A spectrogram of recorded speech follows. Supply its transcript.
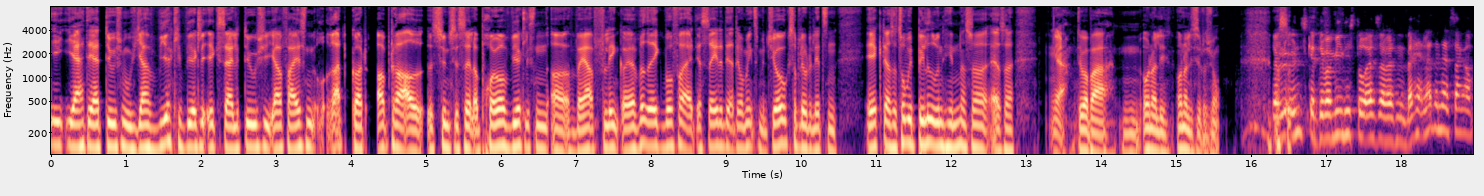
ja, det er et douche move. Jeg er virkelig, virkelig ikke særlig douchey. Jeg er faktisk sådan ret godt opdraget, synes jeg selv, og prøver virkelig sådan at være flink. Og jeg ved ikke, hvorfor at jeg sagde det der. Det var ment som en joke, så blev det lidt sådan ægte. Og så tog vi et billede uden hende, og så, altså, ja, det var bare en underlig, underlig situation. Jeg ville ønske, at det var min historie, så var jeg sådan, hvad handler den her sang om?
